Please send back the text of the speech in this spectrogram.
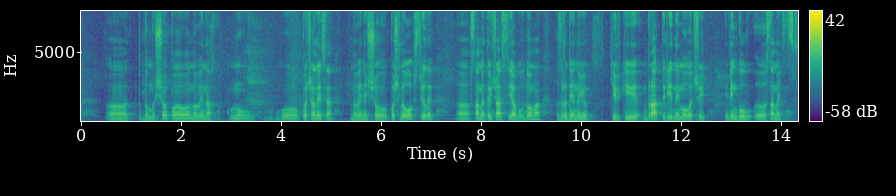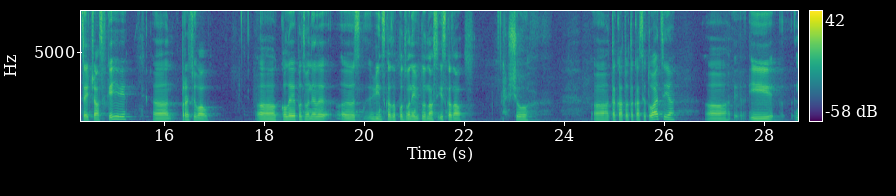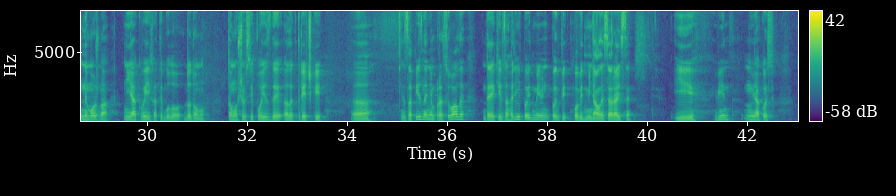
е, тому що по новинах ну, почалися новини, що пішли обстріли. Е, саме той час я був вдома з родиною, тільки брат рідний молодший. Він був е, саме в цей час в Києві, е, працював. Е, Коли подзвонили, е, він сказав, подзвонив до нас і сказав, що така-то така ситуація, і не можна ніяк виїхати було додому, тому що всі поїзди, електрички з запізненням працювали, деякі взагалі повідмі- повідмінялися рейси. І він ну, якось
